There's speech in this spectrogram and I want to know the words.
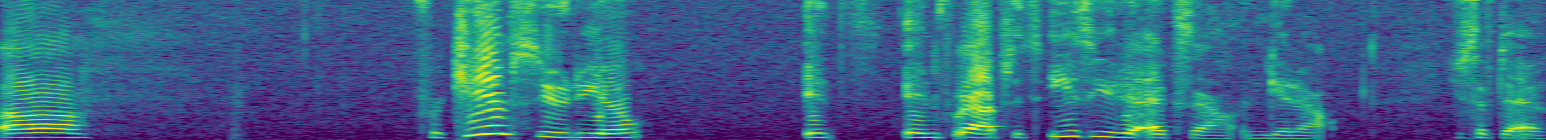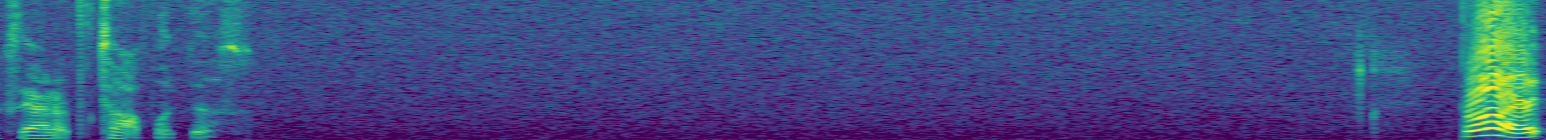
Uh, for Cam Studio, it's in Fraps, it's easy to X out and get out just have to X out at the top like this. But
